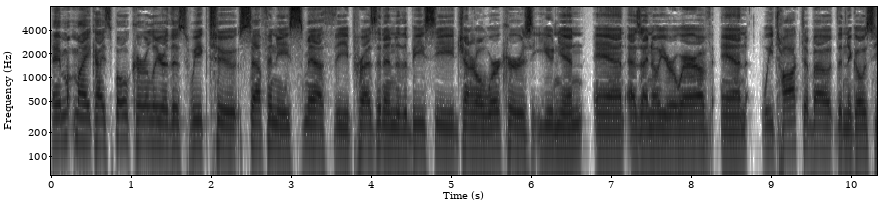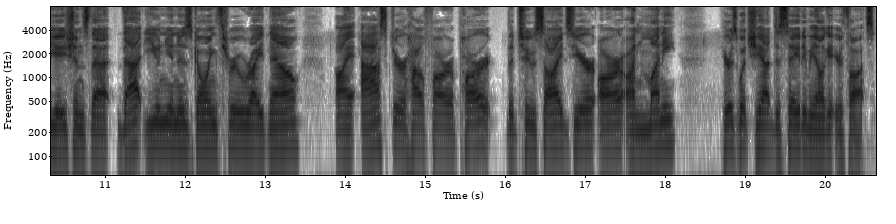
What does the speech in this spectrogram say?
Hey, Mike, I spoke earlier this week to Stephanie Smith, the president of the BC General Workers Union, and as I know you're aware of, and we talked about the negotiations that that union is going through right now. I asked her how far apart the two sides here are on money. Here's what she had to say to me. I'll get your thoughts.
